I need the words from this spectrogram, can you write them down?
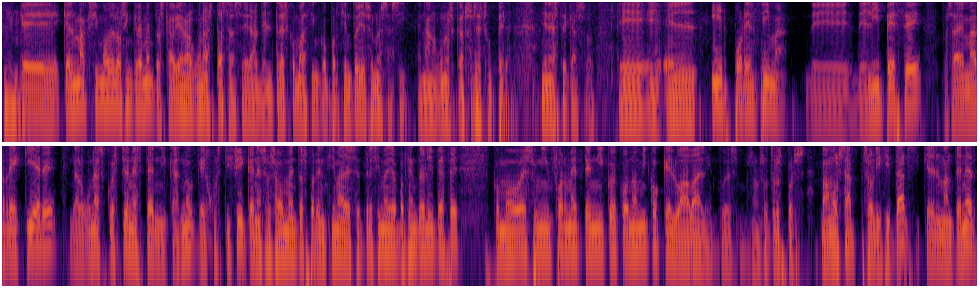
Hmm. que, que el máximo de los incrementos que había en algunas tasas era del 3,5% y eso no es así en algunos casos se supera y en este caso eh, eh, el ir por encima de- del IPC, pues además requiere de algunas cuestiones técnicas, ¿no? Que justifiquen esos aumentos por encima de ese 3,5% del IPC, como es un informe técnico económico que lo avale. Entonces, pues nosotros pues vamos a solicitar, si quieren mantener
